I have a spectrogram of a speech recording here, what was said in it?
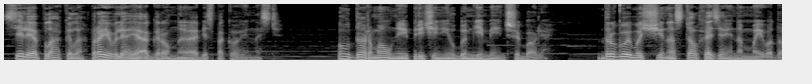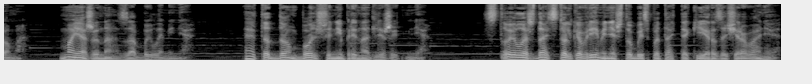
Селия плакала, проявляя огромную обеспокоенность. Удар молнии причинил бы мне меньше боли. Другой мужчина стал хозяином моего дома. Моя жена забыла меня. Этот дом больше не принадлежит мне. Стоило ждать столько времени, чтобы испытать такие разочарования.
